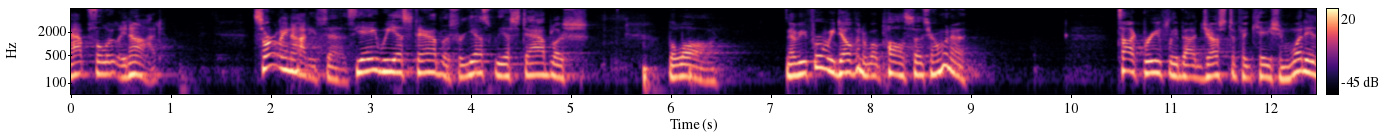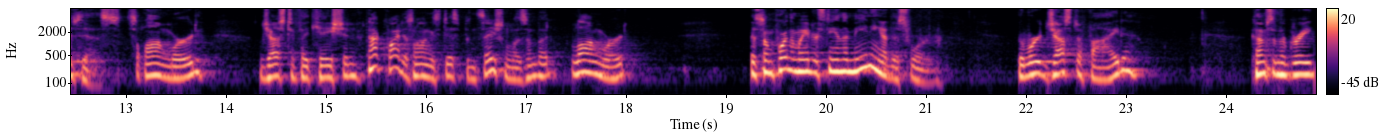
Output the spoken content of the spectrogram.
Absolutely not. Certainly not, he says. Yea, we establish, or yes, we establish the law. Now, before we delve into what Paul says here, I want to talk briefly about justification. What is this? It's a long word, justification. Not quite as long as dispensationalism, but long word. It's important that we understand the meaning of this word. The word justified comes from the Greek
